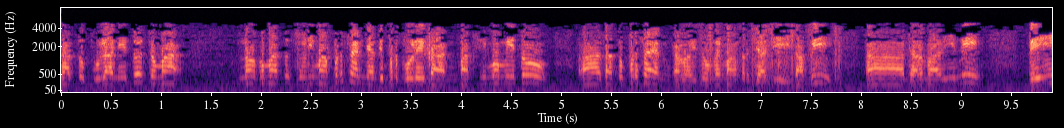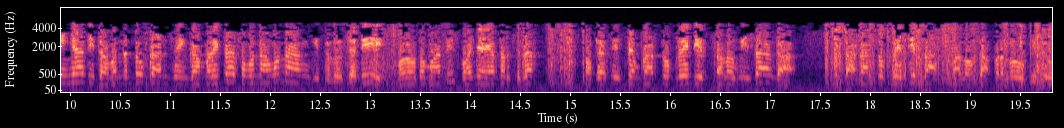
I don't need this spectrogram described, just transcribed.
satu bulan itu cuma 0,75 persen yang diperbolehkan. Maksimum itu uh, satu persen kalau itu memang terjadi. Tapi uh, dalam hal ini BI-nya tidak menentukan sehingga mereka sewenang-wenang gitu loh. Jadi otomatis banyak yang terjerat pada sistem kartu kredit. Kalau bisa enggak kita kredit lah kalau nggak perlu gitu.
